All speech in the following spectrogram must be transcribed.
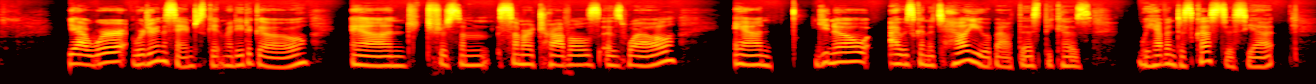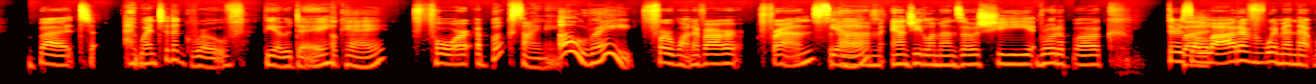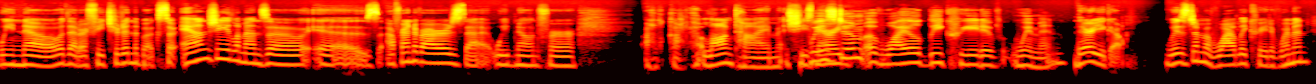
Yeah, we're we're doing the same, just getting ready to go, and for some summer travels as well. And you know, I was going to tell you about this because we haven't discussed this yet, but I went to the Grove the other day Okay. for a book signing Oh, right. for one of our friends, um, Angie LoMenzo. She wrote a book. There's a lot of women that we know that are featured in the book. So Angie LoMenzo is a friend of ours that we've known for oh god a long time. She's married. Wisdom of wildly creative women. There you go. Wisdom of wildly creative women.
